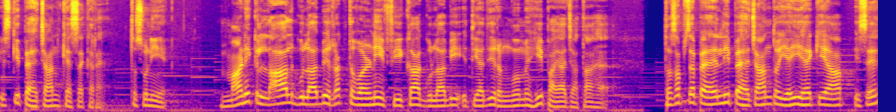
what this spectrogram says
इसकी पहचान कैसे करें? तो सुनिए, माणिक लाल गुलाबी रक्तवर्णी, फीका गुलाबी इत्यादि रंगों में ही पाया जाता है। तो सबसे पहली पहचान तो यही है कि आप इसे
